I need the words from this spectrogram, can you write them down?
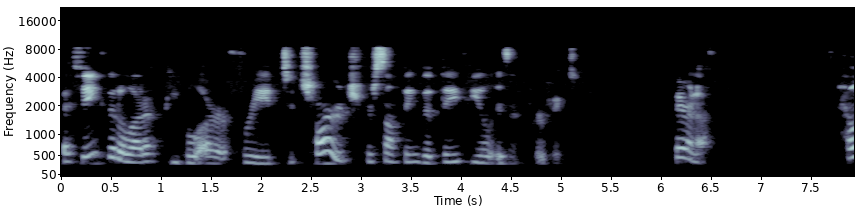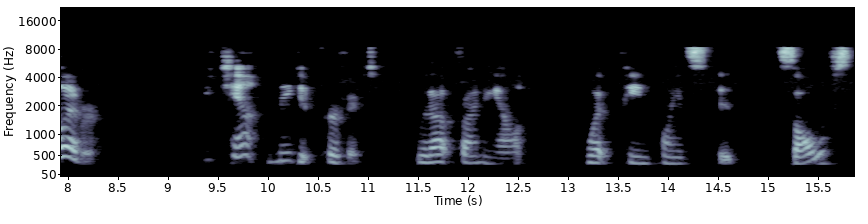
I think that a lot of people are afraid to charge for something that they feel isn't perfect. Fair enough. However, you can't make it perfect without finding out what pain points it solves,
